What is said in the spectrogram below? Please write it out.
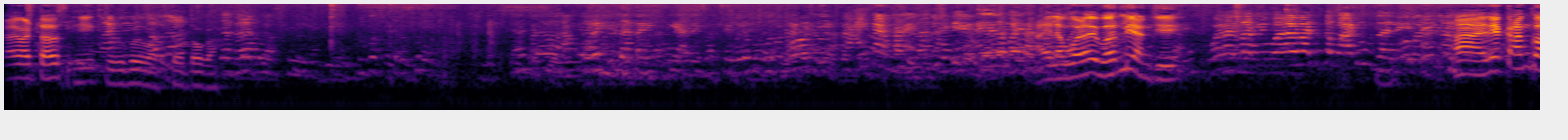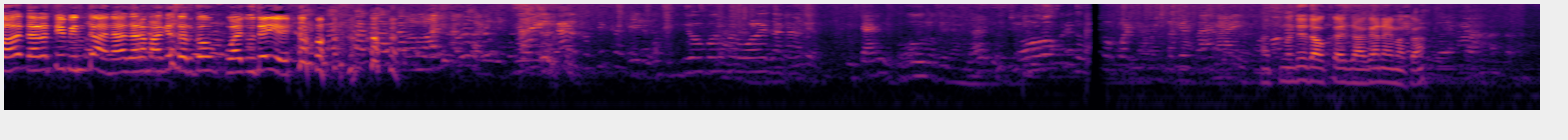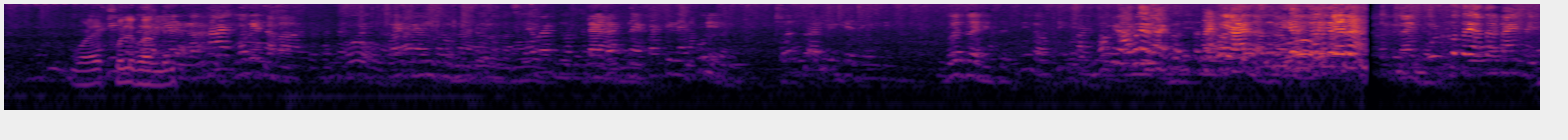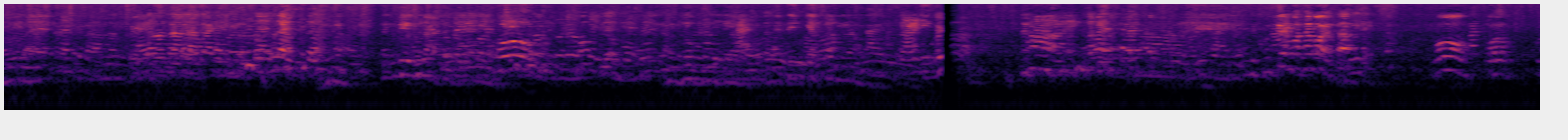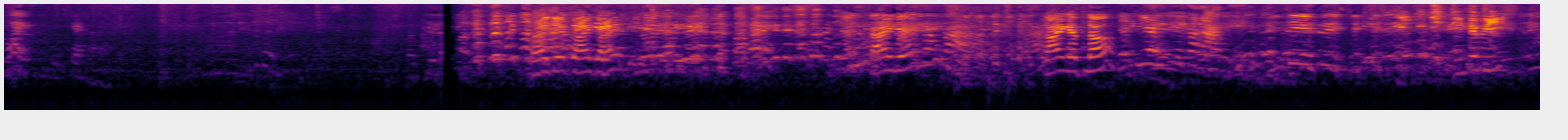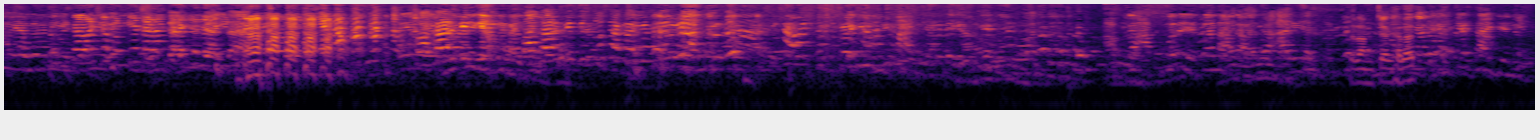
काय वाटतं? ही तिळगुळ वाटतो तो का? आईला वळय भरली आमची. हा एक काम कर जरा ती भिंत ना जरा मागे सारखं उद्या ये. आतमध्ये जाऊ काय जागा नाही माका. वळे फुल भरली. काय घे काय काय? काय घे काय घेतलं? तर आमच्या घरात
